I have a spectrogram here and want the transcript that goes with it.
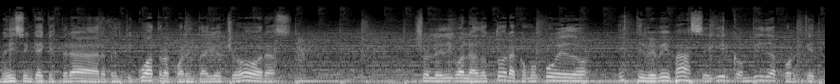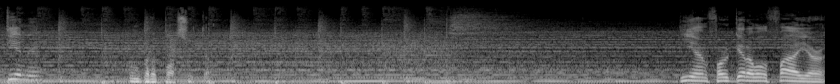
Me dicen que hay que esperar 24 a 48 horas. Yo le digo a la doctora como puedo, este bebé va a seguir con vida porque tiene un propósito. The Unforgettable Fire,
